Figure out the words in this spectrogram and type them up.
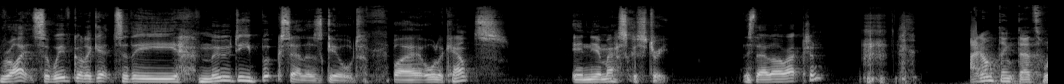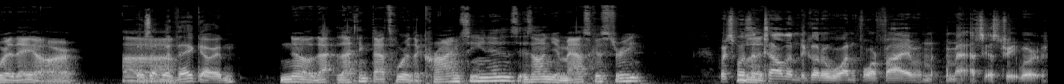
Right, so we've got to get to the Moody Booksellers Guild, by all accounts, in Yamaska Street. Is that our action? I don't think that's where they are. Uh, Or is that where they're going? no, that I think that's where the crime scene is. Is on Yamaska Street. We're supposed But- to tell them to go to 145 Yamaska Street. We're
